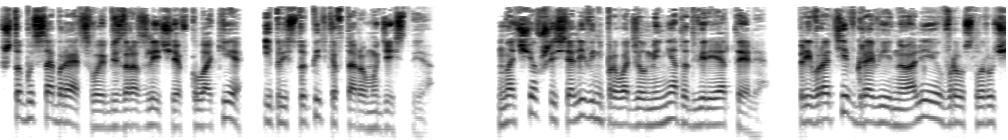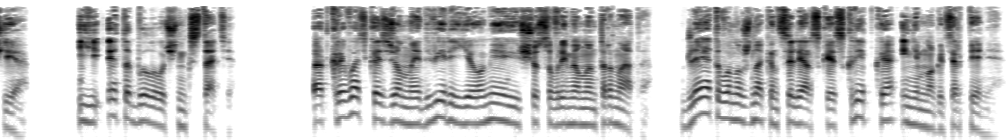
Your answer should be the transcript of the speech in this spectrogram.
чтобы собрать свое безразличие в кулаке и приступить ко второму действию. Начавшийся ливень проводил меня до двери отеля, превратив гравийную аллею в русло ручья. И это было очень кстати. Открывать казенные двери я умею еще со времен интерната. Для этого нужна канцелярская скрепка и немного терпения.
